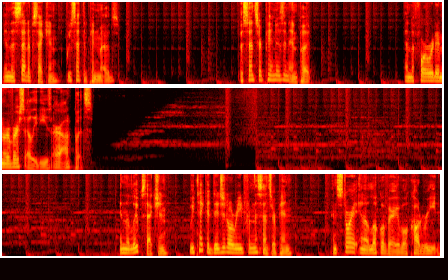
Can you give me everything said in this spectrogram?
In the setup section, we set the pin modes. The sensor pin is an input, and the forward and reverse LEDs are outputs. In the loop section, we take a digital read from the sensor pin and store it in a local variable called read.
